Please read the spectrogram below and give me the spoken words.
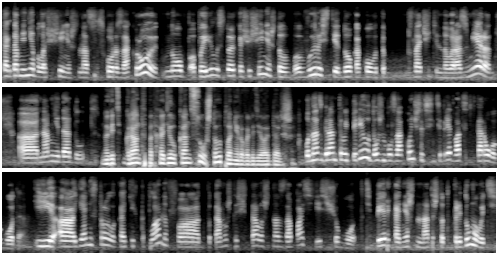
Тогда мне не было ощущения, что нас скоро закроют, но появилось только ощущение, что вырасти до какого-то значительного размера нам не дадут. Но ведь грант подходил к концу. Что вы планировали делать дальше? У нас грантовый период должен был закончиться в сентябре 2022 года. И я не строила каких-то планов, потому что считала, что у нас в запасе есть еще год. Теперь, конечно, надо что-то придумывать.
